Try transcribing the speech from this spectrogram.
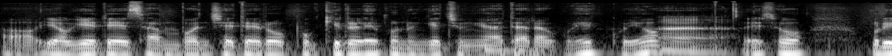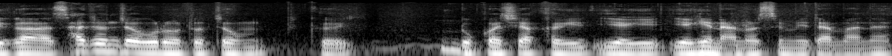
어, 여기에 대해서 한번 제대로 복귀를 해보는 게 중요하다라고 했고요. 네. 그래서 우리가 사전적으로도 좀그 녹화 시작하기 얘기, 얘기 나눴습니다마는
